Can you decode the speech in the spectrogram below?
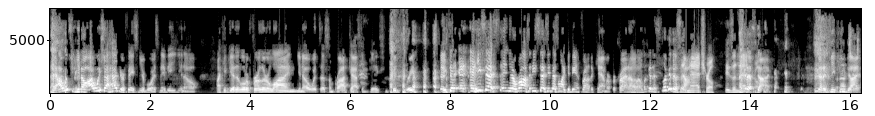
Hey, I wish, you know, I wish I had your face and your voice. Maybe, you know, I could get a little further aligned, you know, with uh, some broadcasting gigs. Good grief. he said, and, and, he says, you know, Ross, and he says he doesn't like to be in front of the camera for crying out loud. Look at this. Look at this guy. natural. He's a natural. Look at this guy. He's got a GQ guy.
